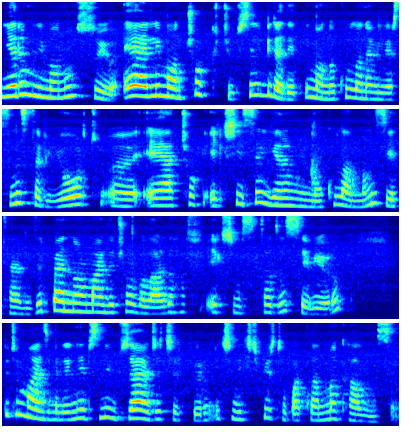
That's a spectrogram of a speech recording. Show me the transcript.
yarım limonun suyu. Eğer limon çok küçükse 1 adet limon da kullanabilirsiniz. Tabi yoğurt e, eğer çok ekşi ise yarım limon kullanmanız yeterlidir. Ben normalde çorbalarda hafif ekşimsi tadı seviyorum. Bütün malzemelerin hepsini güzelce çırpıyorum. İçinde hiçbir topaklanma kalmasın.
